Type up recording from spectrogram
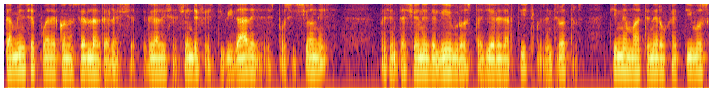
también se puede conocer la realización de festividades, exposiciones, presentaciones de libros, talleres artísticos, entre otros tiene más tener objetivos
